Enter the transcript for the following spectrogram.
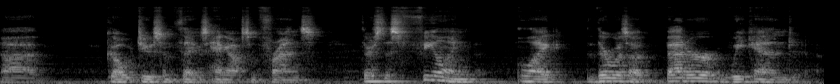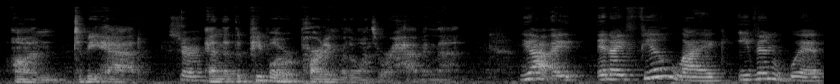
uh, go do some things, hang out with some friends, there's this feeling like there was a better weekend on to be had Sure. and that the people who were partying were the ones who were having that. Yeah, I and I feel like even with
